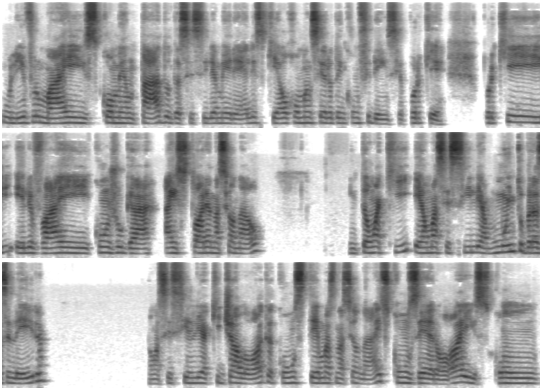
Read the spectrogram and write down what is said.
o livro mais comentado da Cecília Meirelles, que é o Romanceiro da Inconfidência. Por quê? Porque ele vai conjugar a história nacional. Então aqui é uma Cecília muito brasileira, então, a Cecília que dialoga com os temas nacionais, com os heróis, com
